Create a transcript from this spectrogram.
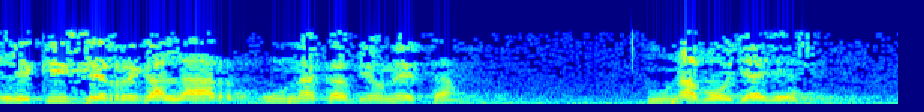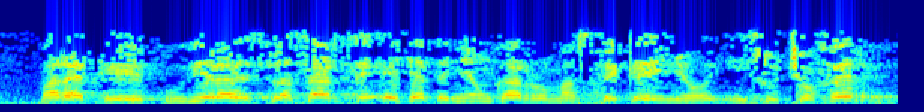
le quise regalar una camioneta, una Voyager, para que pudiera desplazarse. Ella tenía un carro más pequeño y su chofer,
